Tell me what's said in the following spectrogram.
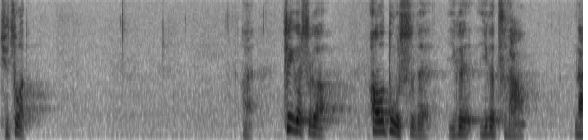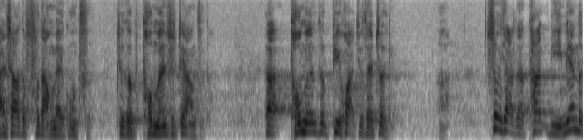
去做的。啊，这个是个凹度式的一个一个祠堂，南沙的福党麦公祠，这个头门是这样子的，啊，头门的壁画就在这里。啊剩下的它里面的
